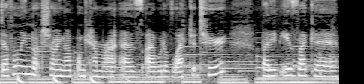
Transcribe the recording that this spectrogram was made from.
definitely not showing up on camera as I would have liked it to, but it is like a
